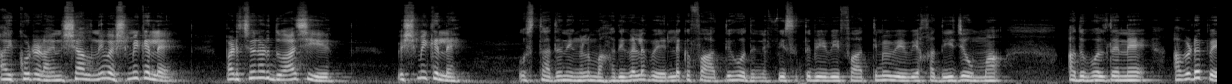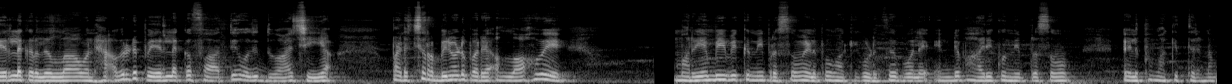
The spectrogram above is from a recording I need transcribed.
ആയിക്കോട്ടെടാ ഇൻഷാദ് നീ വിഷമിക്കല്ലേ? പഠിച്ചവനോട് ദ്വാ ചെയ്യേ. വിഷമിക്കല്ലേ? ഉസ്താദ് നിങ്ങൾ മഹദികളുടെ പേരിലൊക്കെ ഫാത്തിഹ ഓതി. നഫീസത്ത് ബീവി ഫാത്തിമ ബീവി ഖദീജ ഉമ്മ. അതുപോലെ തന്നെ അവരുടെ പേരിലൊക്കെ റലിള്ളാഹുൻഹ അവരുടെ പേരിലൊക്കെ ഫാത്തിഹ ഓതി ദ്വാ ചെയ്യുക പഠിച്ച റബ്ബിനോട് പറയാം അള്ളാഹുവേ മറിയം ബീബിക്ക് നീ പ്രസവം എളുപ്പമാക്കി കൊടുത്തതുപോലെ എന്റെ ഭാര്യക്കും നീ പ്രസവം എളുപ്പമാക്കി തരണം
